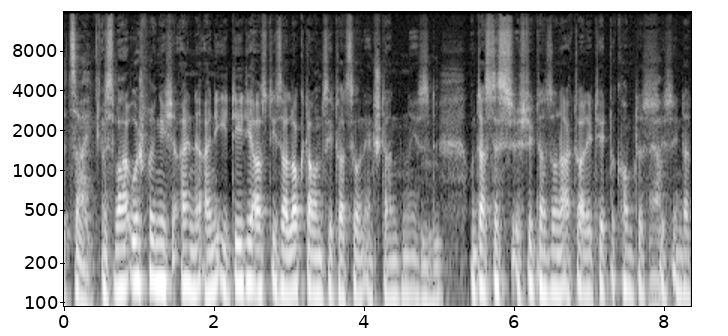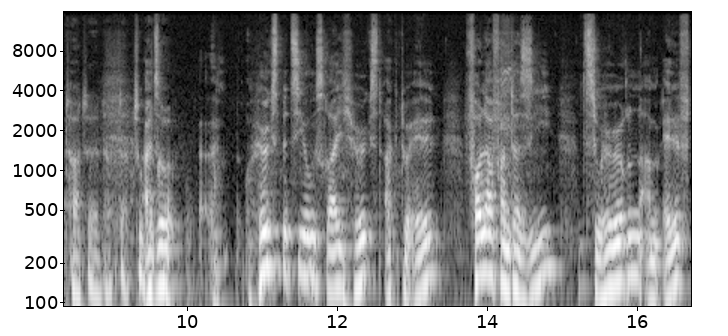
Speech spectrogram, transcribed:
gezeigt. Es war ursprünglich eine, eine Idee, die aus dieser Lockdown-Situation entstanden ist. Mhm. Und dass das Stück dann so eine Aktualität bekommt, das ja. ist in der Tat äh, dazu. Also äh, höchst beziehungsreich, höchst aktuell voller Fantasie zu hören am 11.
